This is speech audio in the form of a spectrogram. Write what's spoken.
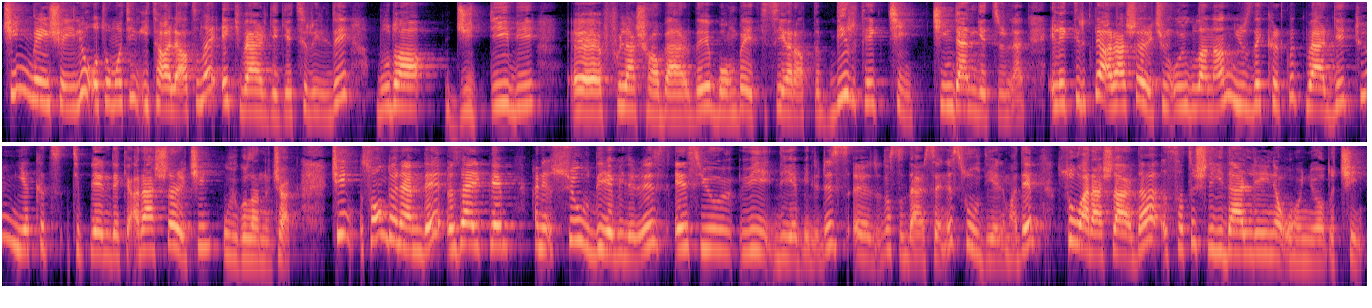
Çin menşeili otomotiv ithalatına ek vergi getirildi. Bu da ciddi bir e, flash haberdi, bomba etkisi yarattı. Bir tek Çin, Çin'den getirilen elektrikli araçlar için uygulanan %40'lık vergi tüm yakıt tiplerindeki araçlar için uygulanacak. Çin son dönemde özellikle hani SUV diyebiliriz, SUV diyebiliriz, e, nasıl derseniz SUV diyelim hadi. SUV araçlarda satış liderliğine oynuyordu Çin.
